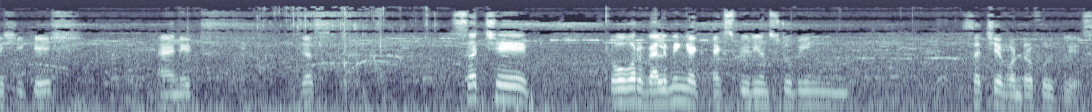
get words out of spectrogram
rishikesh and it's just such a overwhelming experience to be in such a wonderful place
